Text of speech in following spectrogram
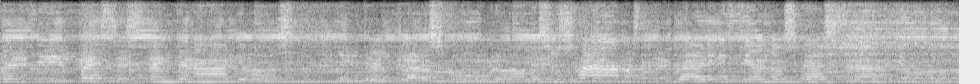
de cipreses centenarios, entre el claro oscuro de sus ramas, acarician los castaños.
